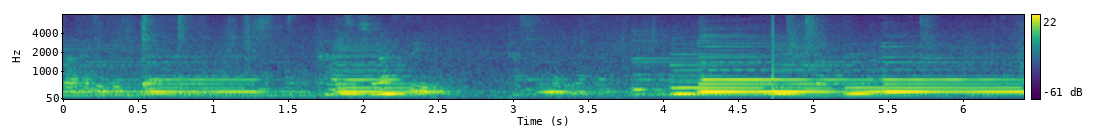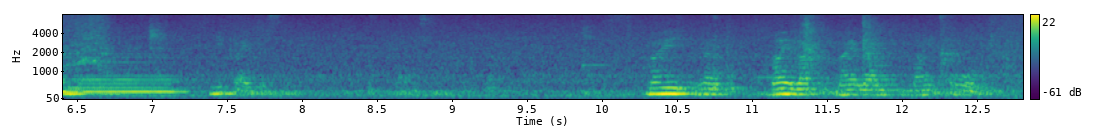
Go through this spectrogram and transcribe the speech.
が出てきて感謝しますという歌詞になります。二回ですね。マイラブマイラブマイオール。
